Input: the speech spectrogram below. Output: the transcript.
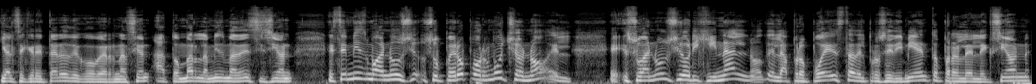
y al secretario de Gobernación a tomar la misma decisión, este mismo anuncio superó por mucho, ¿no? El, eh, su anuncio original, ¿no? De la propuesta, del procedimiento para la elección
